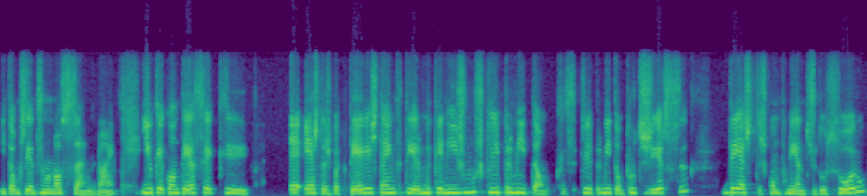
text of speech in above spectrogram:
e estão presentes no nosso sangue, não é? E o que acontece é que estas bactérias têm que ter mecanismos que lhe permitam, que, lhe permitam proteger-se destes componentes do soro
